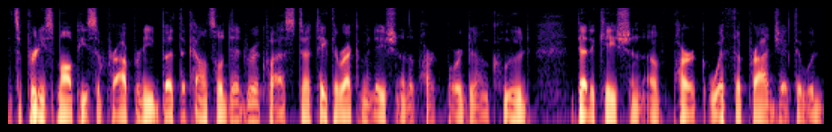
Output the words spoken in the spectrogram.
it's a pretty small piece of property, but the council did request uh, take the recommendation of the park board to include dedication of park with the project that would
